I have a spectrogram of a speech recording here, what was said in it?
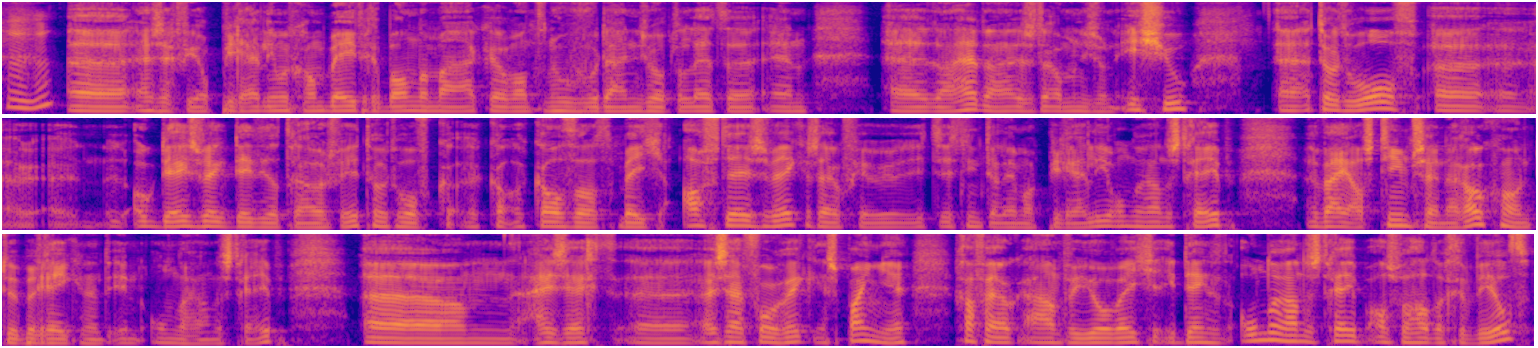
Mhm. Eh, en zegt van, joh, Pirelli moet gewoon betere banden maken, want dan hoeven we daar niet zo op te letten. En dan, hè, dan is het allemaal niet zo'n issue. Uh, Toto Wolf, uh, ook deze week deed hij dat trouwens weer. Toto Wolf kalfde dat een beetje af deze week. Hij zei ook, het is niet alleen maar Pirelli onderaan de streep. wij als team zijn daar ook gewoon te berekenend in onderaan de streep. Ehm, hij, zegt, hij zei vorige week in Spanje, gaf hij ook aan van, joh, weet je, ik denk dat onderaan de streep, als we hadden gewild,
